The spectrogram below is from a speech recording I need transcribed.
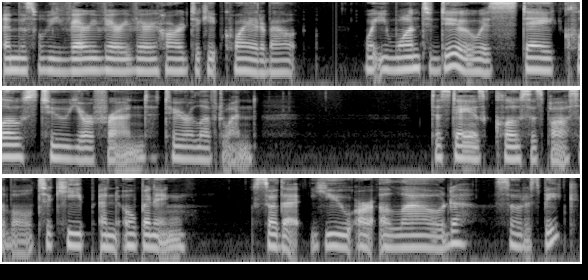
And this will be very, very, very hard to keep quiet about. What you want to do is stay close to your friend, to your loved one, to stay as close as possible, to keep an opening so that you are allowed, so to speak,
